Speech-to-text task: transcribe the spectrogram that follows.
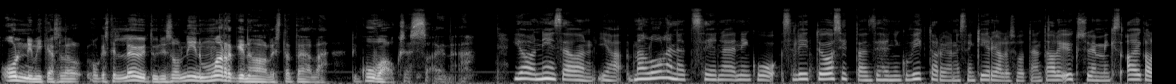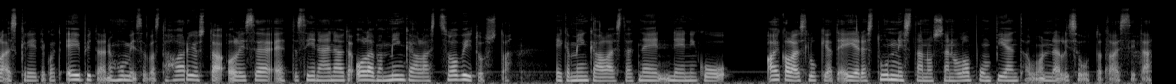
onni, mikä siellä oikeasti löytyy, niin se on niin marginaalista täällä kuvauksessa enää. Joo, niin se on. Ja mä luulen, että siinä, niin kuin, se liittyy osittain siihen niin kuin viktoriaanisen kirjallisuuteen. Tämä oli yksi syy, miksi aikalaiskriitikot ei pitänyt humisevasta harjusta, oli se, että siinä ei näytä olevan minkäänlaista sovitusta – eikä minkäänlaista, että ne, ne niin kuin, aikalaislukijat ei edes tunnistanut sen lopun pientä onnellisuutta tai sitä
